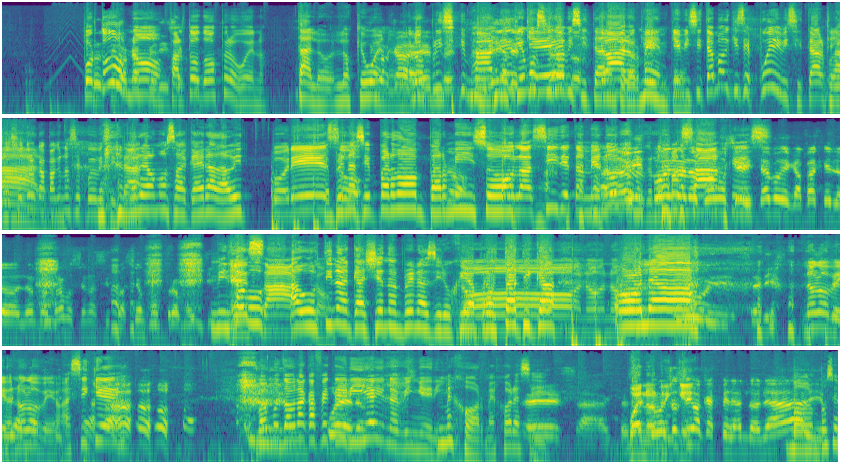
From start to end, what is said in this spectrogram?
Por todos no, faltó dos, pero bueno. Talo, los que bueno. acá, los- Los eh, principales. los que hemos ido a visitar claro, anteriormente. Que, que visitamos y que se puede visitar, porque Claro. nosotros capaz que no se puede no le visitar. vamos a caer a David por eso. en plena perdón, permiso. O la CIDE también, no, porque los Paul no lo podemos masajes. evitar porque capaz que lo, lo encontramos en una situación comprometida. Mirá Exacto. Agustina cayendo en plena cirugía No, prostática. no, no. Hola. Uy, sería- No lo veo, no lo veo. Así que vamos a una cafetería y una viñería. Mejor, mejor así. Exacto. Bueno, Como yo Enrique. sigo acá esperándola. Vos- y vos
